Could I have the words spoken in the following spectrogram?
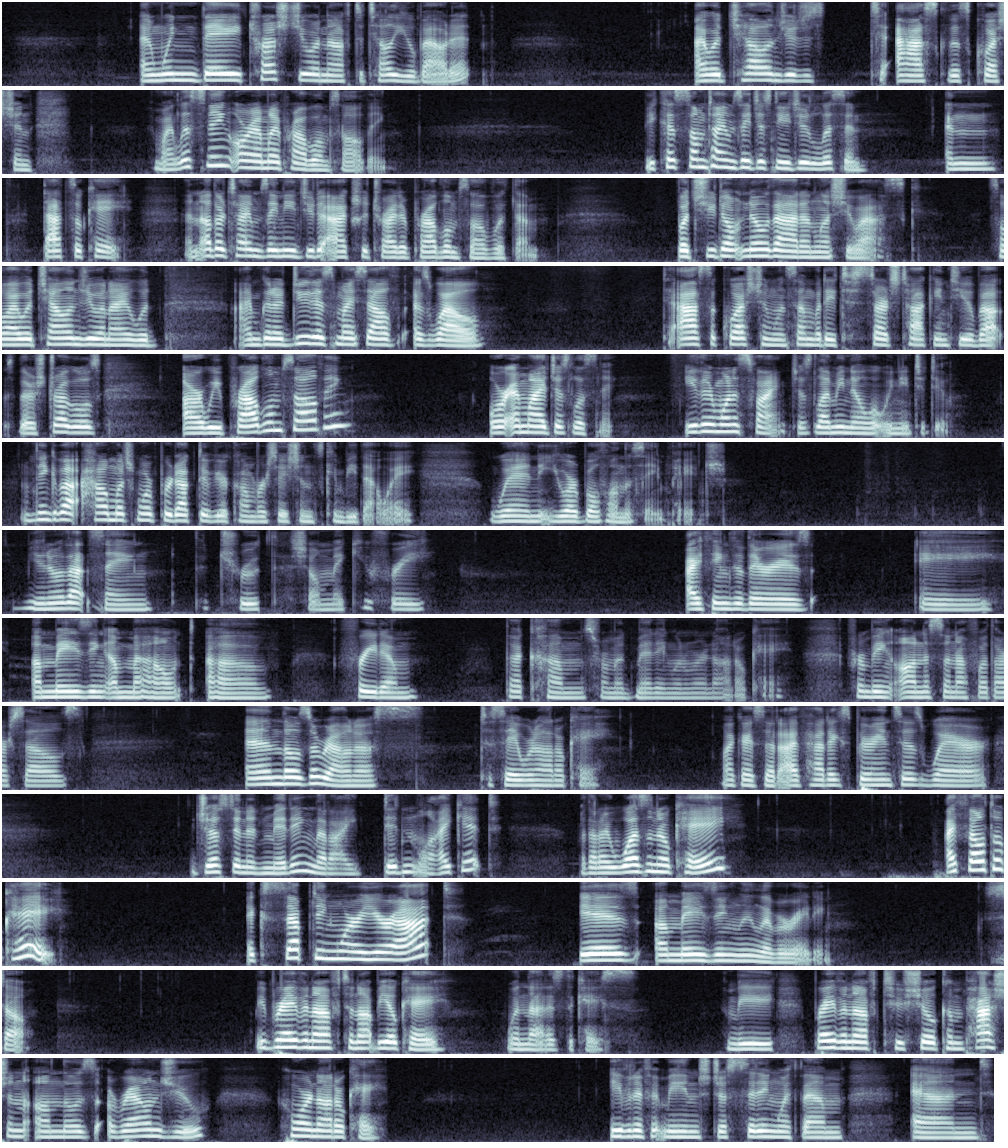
And when they trust you enough to tell you about it, I would challenge you just to ask this question Am I listening or am I problem solving? Because sometimes they just need you to listen, and that's okay. And other times they need you to actually try to problem solve with them. But you don't know that unless you ask. So I would challenge you, and I would, I'm going to do this myself as well to ask the question when somebody t- starts talking to you about their struggles are we problem solving or am I just listening? Either one is fine. Just let me know what we need to do. And think about how much more productive your conversations can be that way when you are both on the same page. You know that saying, the truth shall make you free. I think that there is a amazing amount of freedom that comes from admitting when we're not okay, from being honest enough with ourselves and those around us to say we're not okay. Like I said, I've had experiences where just in admitting that I didn't like it or that I wasn't okay, I felt okay. Accepting where you're at is amazingly liberating. So, be brave enough to not be okay when that is the case. And be brave enough to show compassion on those around you who are not okay. Even if it means just sitting with them and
